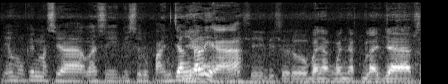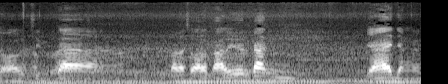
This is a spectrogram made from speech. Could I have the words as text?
Ya mungkin masih ya, masih disuruh panjang Iya, kali ya. masih disuruh banyak-banyak belajar soal cinta. Kalau soal karir kan ya jangan.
